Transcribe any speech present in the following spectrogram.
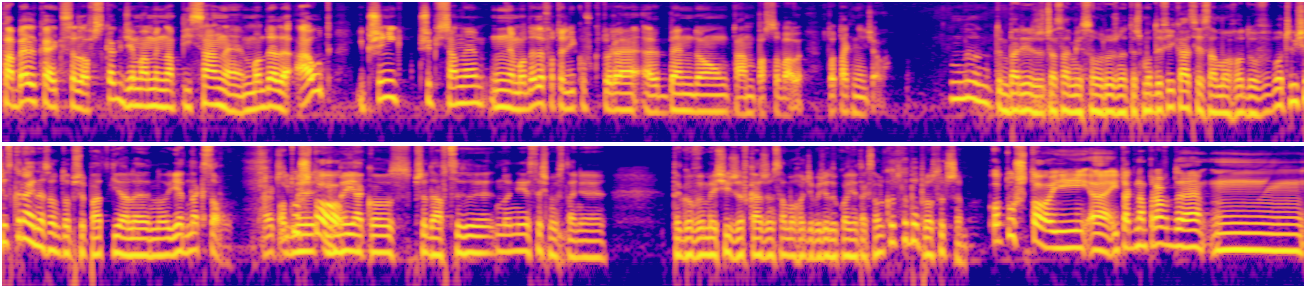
tabelka excelowska, gdzie mamy napisane modele aut i przy nich przypisane mm, modele fotelików, które e, będą tam pasowały. To tak nie działa. No, tym bardziej, że czasami są różne też modyfikacje samochodów. Oczywiście skrajne są to przypadki, ale no jednak są. Tak? I, Otóż my, to. I my jako sprzedawcy no, nie jesteśmy w stanie tego wymyślić, że w każdym samochodzie będzie dokładnie tak samo, tylko to po prostu trzeba. Otóż to i, e, i tak naprawdę mm,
